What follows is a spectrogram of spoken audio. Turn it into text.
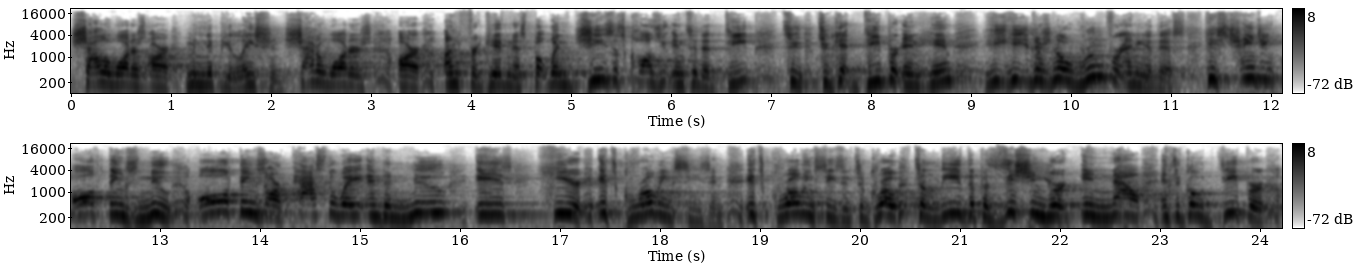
Shallow waters are manipulation. Shallow waters are unforgiveness. But when Jesus calls you into the deep to, to get deeper in Him, he, he, there's no room for any of this. He's changing all things new. All things are passed away, and the new is here. It's growing season. It's growing season to grow, to leave the position you're in now and to go deeper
